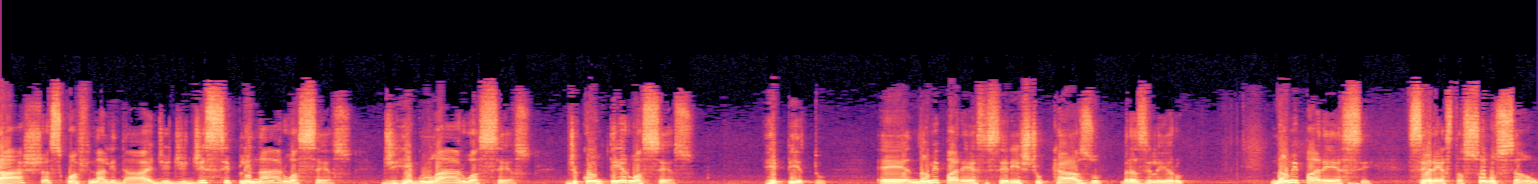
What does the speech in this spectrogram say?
Taxas com a finalidade de disciplinar o acesso, de regular o acesso, de conter o acesso. Repito, é, não me parece ser este o caso brasileiro, não me parece ser esta a solução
